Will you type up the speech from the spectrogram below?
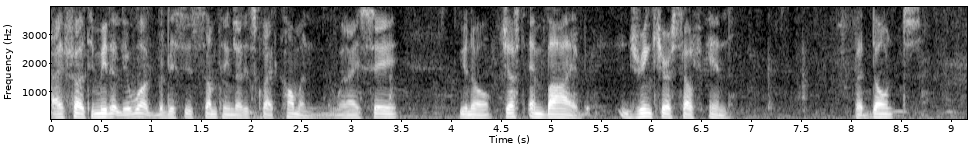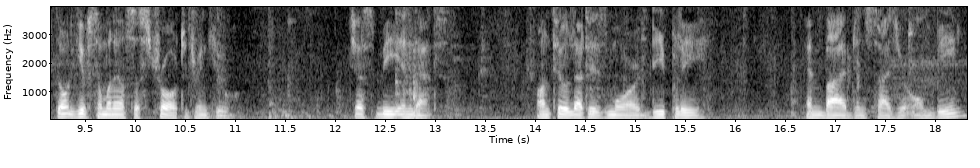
I felt immediately what, but this is something that is quite common. When I say, you know, just imbibe, drink yourself in, but don't don't give someone else a straw to drink you. Just be in that until that is more deeply imbibed inside your own being.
